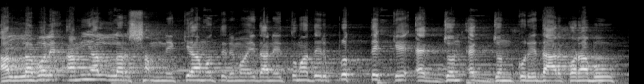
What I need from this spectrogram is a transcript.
আল্লাহ বলে, আমি আল্লাহর সামনে কেয়ামতের ময়দানে তোমাদের প্রত্যেককে একজন একজন করে দাঁড় করাবো।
